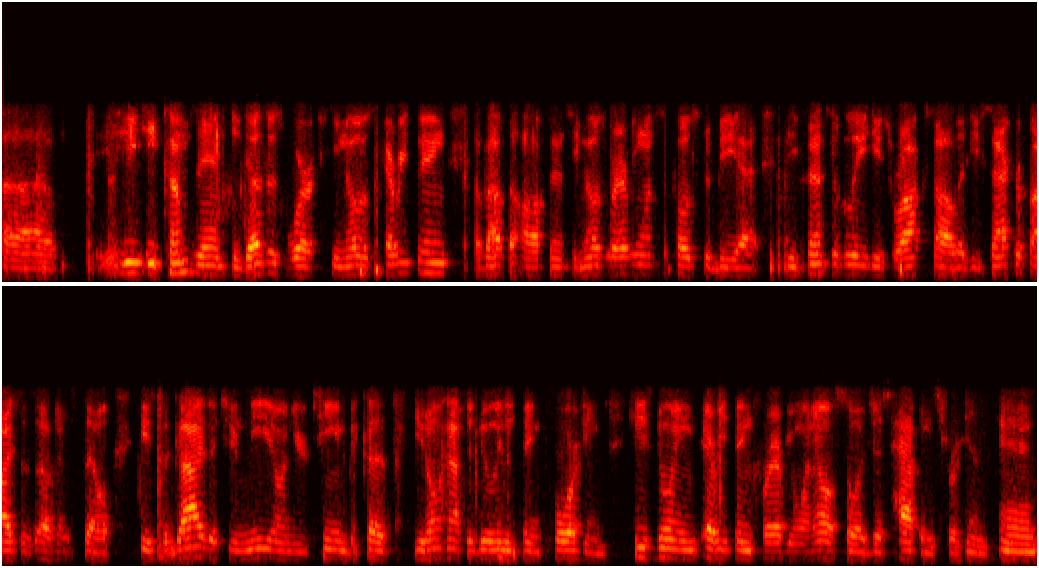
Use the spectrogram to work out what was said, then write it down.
uh, he he comes in, he does his work, he knows everything about the offense, he knows where everyone's supposed to be at. Defensively, he's rock solid. He sacrifices of himself. He's the guy that you need on your team because you don't have to do anything for him he's doing everything for everyone else, so it just happens for him. And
